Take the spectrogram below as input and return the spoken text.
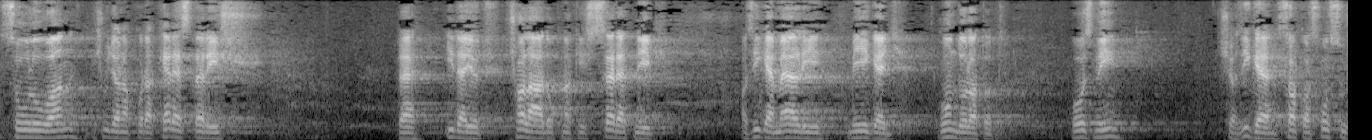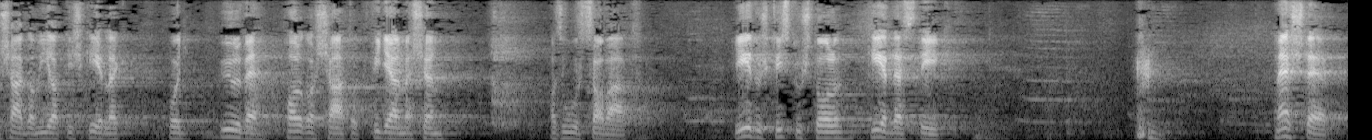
szólóan, és ugyanakkor a keresztelésre idejött családoknak is szeretnék az ige mellé még egy gondolatot hozni, és az ige szakasz hosszúsága miatt is kérlek, hogy ülve hallgassátok figyelmesen az Úr szavát. Jézus Krisztustól kérdezték, Mester,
